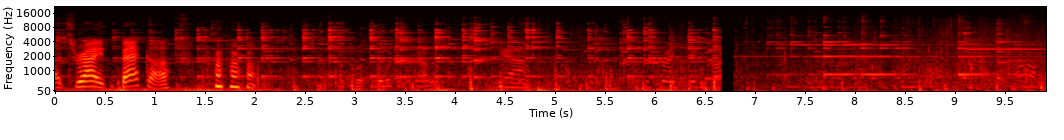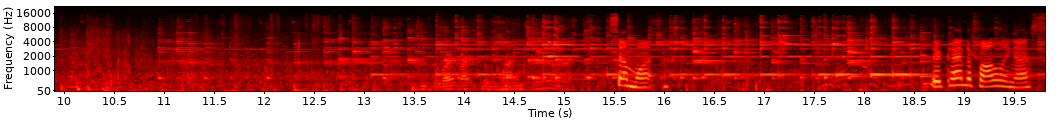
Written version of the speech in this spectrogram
That's right. Back off. Yeah. Just right through the Is it the white light from behind Sarah? Somewhat. They're kind of following us.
